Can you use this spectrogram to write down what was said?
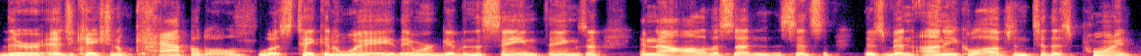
their educational capital was taken away. They weren't given the same things. And now all of a sudden, since there's been unequal ups and to this point,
